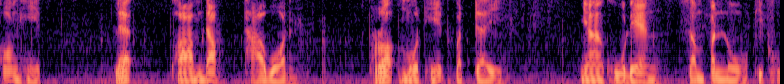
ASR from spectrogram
ของเหตุ และความดับถาวร เพราะหมดเหตุปัจจัยยาคูแดง สัมปันโนภิขุ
